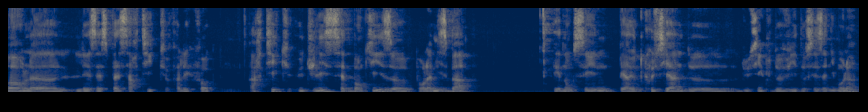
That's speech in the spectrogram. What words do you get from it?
Or, les espèces arctiques, enfin les phoques arctiques, utilisent cette banquise pour la mise bas, et donc, c'est une période cruciale du cycle de vie de ces animaux-là.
